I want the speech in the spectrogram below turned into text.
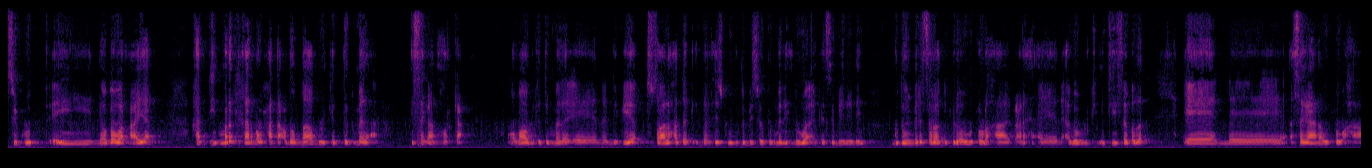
si guud ay nooga warhayaan. Haddii mararka qaarna waxaa dhacdo maamulka degmada isagaan horkac oo maamulka degmada degeya tusaale hadda dalxiiska ugu dambeysa degmada hilawaa aan ka sameynaynay gudoomiye salaad wuxuu lahaa macnaha abaabulka intiisa badan isagaana wuxuu ahaa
